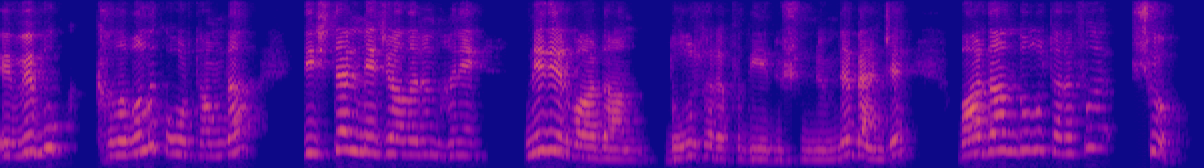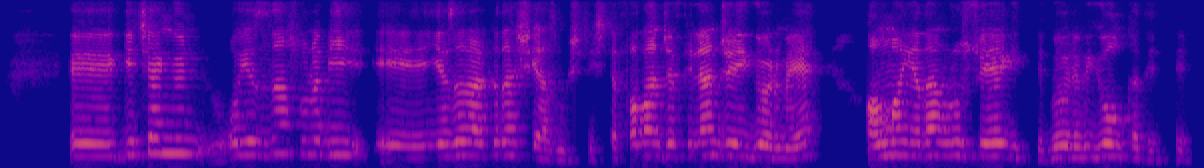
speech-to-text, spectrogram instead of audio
E, ve bu kalabalık ortamda dijital mecraların hani nedir bardağın dolu tarafı diye düşündüğümde bence bardağın dolu tarafı şu. E, geçen gün o yazıdan sonra bir e, yazar arkadaş yazmıştı. İşte falanca filancayı görmeye Almanya'dan Rusya'ya gitti. Böyle bir yol kat etti.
